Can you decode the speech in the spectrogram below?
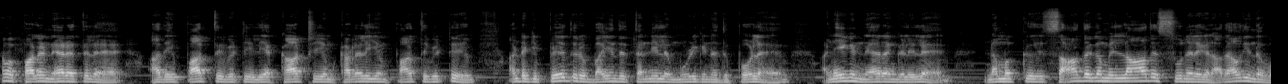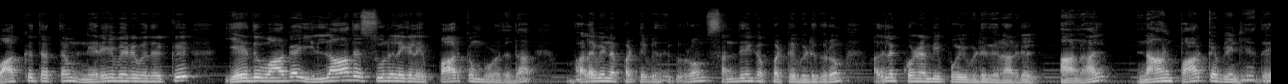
நம்ம பல நேரத்தில் அதை பார்த்து விட்டு இல்லையா காற்றையும் கடலையும் பார்த்து விட்டு அன்றைக்கு பேதொரு பயந்து தண்ணியில் மூழ்கினது போல அநேக நேரங்களில் நமக்கு சாதகமில்லாத சூழ்நிலைகள் அதாவது இந்த வாக்கு தத்தம் நிறைவேறுவதற்கு ஏதுவாக இல்லாத சூழ்நிலைகளை பார்க்கும் பொழுது தான் பலவீனப்பட்டு விடுகிறோம் சந்தேகப்பட்டு விடுகிறோம் அதில் குழம்பி போய் விடுகிறார்கள். ஆனால் நான் பார்க்க வேண்டியது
